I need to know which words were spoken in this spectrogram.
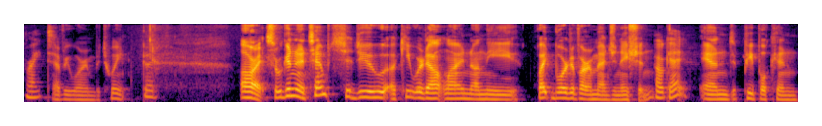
Right. everywhere in between. Good. All right, so we're going to attempt to do a keyword outline on the whiteboard of our imagination, Okay. and people can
